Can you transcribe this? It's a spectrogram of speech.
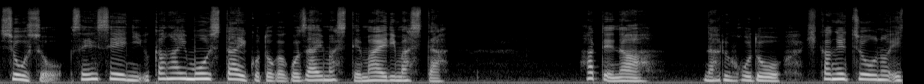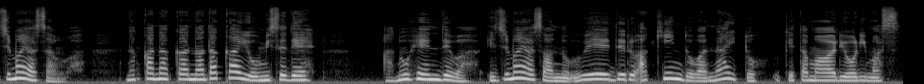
少々先生に伺い申したいことがございまして参りました。はてななるほど日陰町の江島屋さんはなかなか名高いお店であの辺では江島屋さんの上へ出る商人はないと承りおります。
